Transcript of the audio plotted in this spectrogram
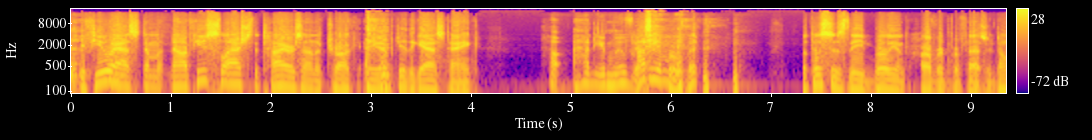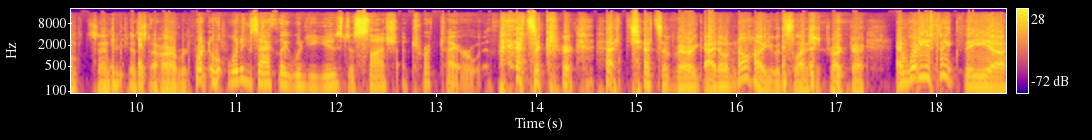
if you asked him, now, if you slash the tires on a truck and you empty the gas tank, How, how do you move it? how do you move it? But this is the brilliant Harvard professor. Don't send your kids to Harvard. What what exactly would you use to slash a truck tire with? That's a that's a very. I don't know how you would slash a truck tire. And what do you think the uh,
